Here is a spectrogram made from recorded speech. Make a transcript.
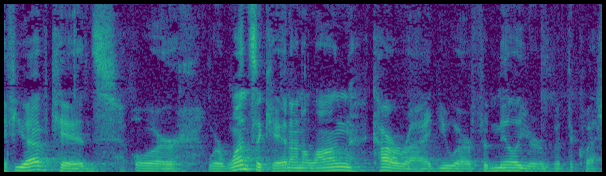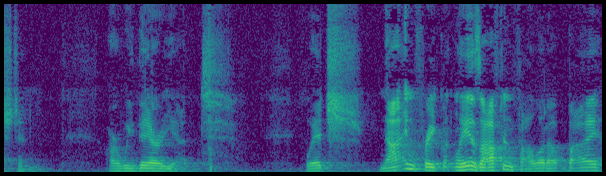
If you have kids or were once a kid on a long car ride, you are familiar with the question Are we there yet? Which, not infrequently, is often followed up by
